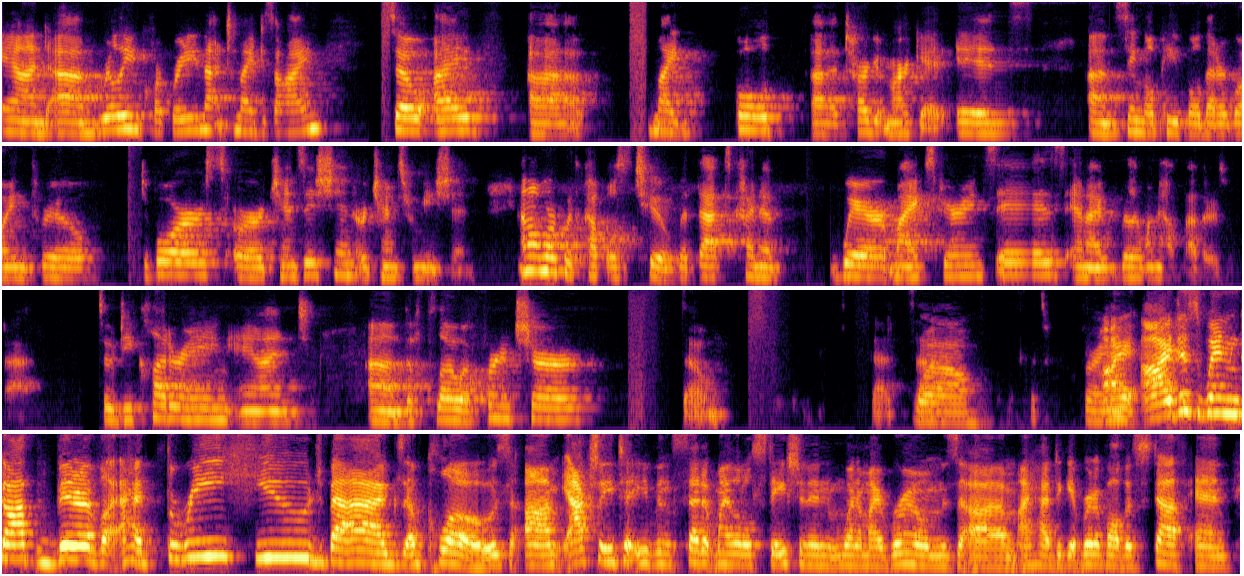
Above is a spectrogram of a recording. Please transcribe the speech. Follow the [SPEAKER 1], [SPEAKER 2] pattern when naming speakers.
[SPEAKER 1] and um, really incorporating that into my design. So I've, uh, my goal uh, target market is um, single people that are going through divorce or transition or transformation. And I'll work with couples too, but that's kind of where my experience is, and I really want to help others with that. So decluttering and um, the flow of furniture. So that's
[SPEAKER 2] uh, wow. I, I just went and got a bit of I had three huge bags of clothes. Um, actually, to even set up my little station in one of my rooms, um, I had to get rid of all this stuff. And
